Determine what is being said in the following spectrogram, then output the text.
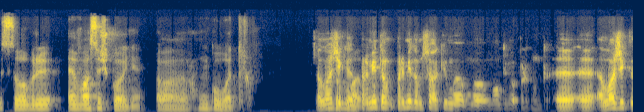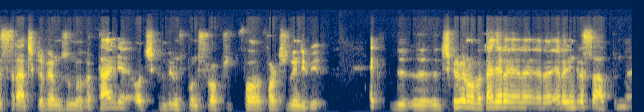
sobre a vossa escolha, um com o outro. A lógica, permitam-me permitam só aqui uma, uma, uma última pergunta. Uh, uh, a lógica será descrevermos uma batalha ou descrevermos pontos fortes, fortes do indivíduo? É que descrever uma batalha era, era, era, engraçado também.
